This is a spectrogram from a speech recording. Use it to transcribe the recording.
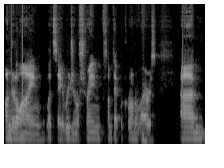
underlying, let's say, original strain, some type of coronavirus, um,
